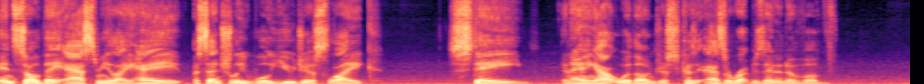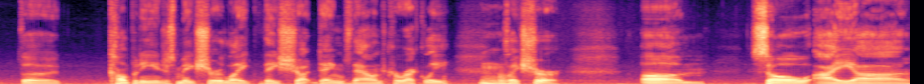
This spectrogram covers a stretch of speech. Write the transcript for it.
and so they asked me like, "Hey, essentially, will you just like stay and hang out with them just because as a representative of the company and just make sure like they shut things down correctly?" I was like, "Sure." Um, so I uh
